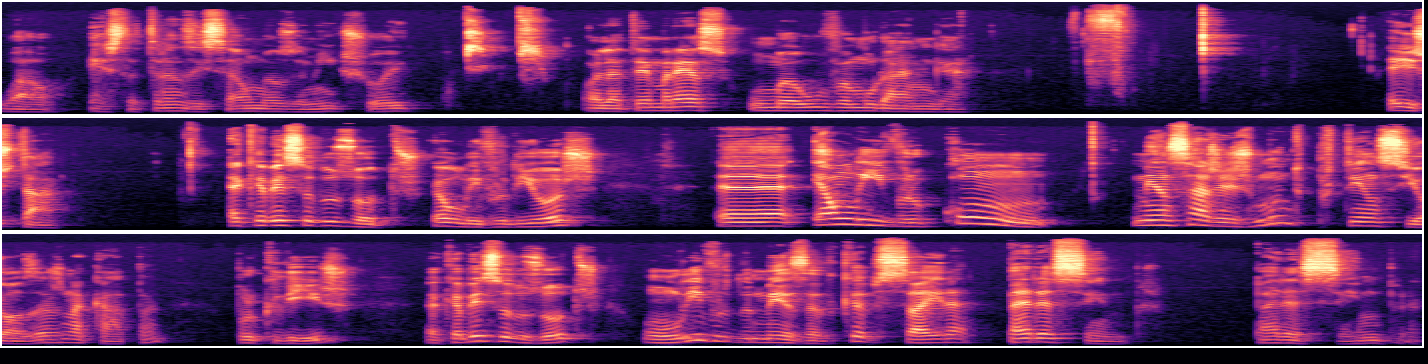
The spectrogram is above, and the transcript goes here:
Uau, esta transição, meus amigos, foi. Olha, até merece uma uva moranga. Aí está. A Cabeça dos Outros é o livro de hoje. Uh, é um livro com mensagens muito pretenciosas na capa, porque diz: A Cabeça dos Outros, um livro de mesa de cabeceira para sempre. Para sempre.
